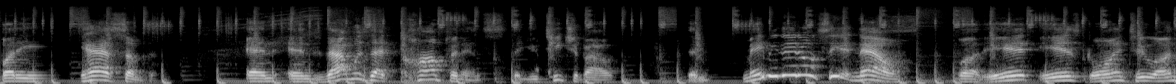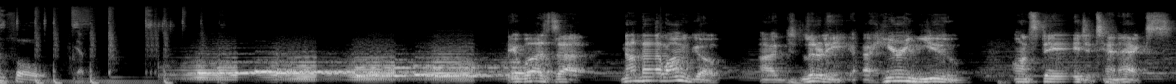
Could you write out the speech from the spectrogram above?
but he has something. And and that was that confidence that you teach about that maybe they don't see it now, but it is going to unfold. Yep. It was uh, not that long ago. Uh, literally uh, hearing you on stage at 10x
